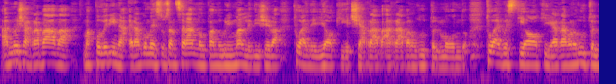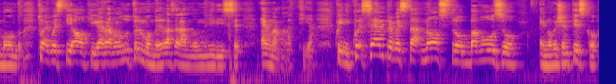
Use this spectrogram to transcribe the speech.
a noi ci arrapava ma poverina era come Susan Sarandon quando lui in Malle diceva tu hai degli occhi che ci arrapa, arrapano tutto il mondo. Tu hai questi occhi che arrapano tutto il mondo. Tu hai questi occhi che arrapano tutto il mondo. E la Sarandon gli disse è una malattia. Quindi que- sempre questo nostro bavoso e novecentesco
